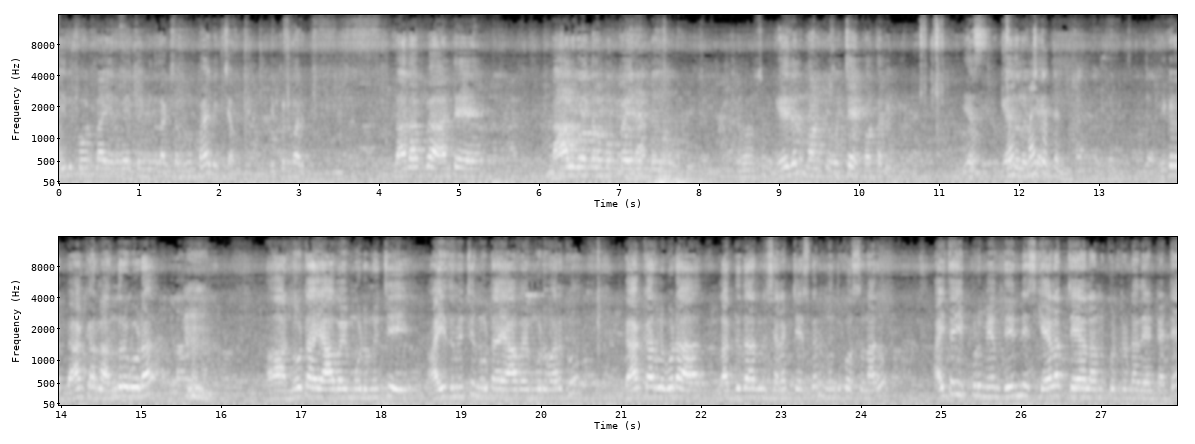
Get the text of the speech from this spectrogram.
ఐదు కోట్ల ఇరవై తొమ్మిది లక్షల రూపాయలు ఇచ్చాం ఇప్పటి వరకు. దాదాపుగా అంటే నాలుగు వందల ముప్పై రెండు గేదెలు మనకు వచ్చాయి కొత్తవి. ఎస్ గేదెలు వచ్చాయి. ఇక్కడ బ్యాంకర్లు అందరూ కూడా ఆ నూట యాభై మూడు నుంచి ఐదు నుంచి నూట యాభై మూడు వరకు బ్యాంకర్లు కూడా లబ్ధిదారులు సెలెక్ట్ చేసుకొని ముందుకు వస్తున్నారు. అయితే ఇప్పుడు మేము దీన్ని స్కేలప్ చేయాలనుకుంటున్నది ఏంటంటే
